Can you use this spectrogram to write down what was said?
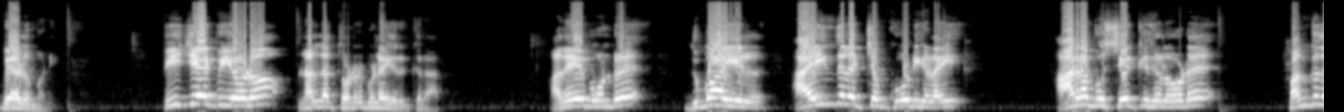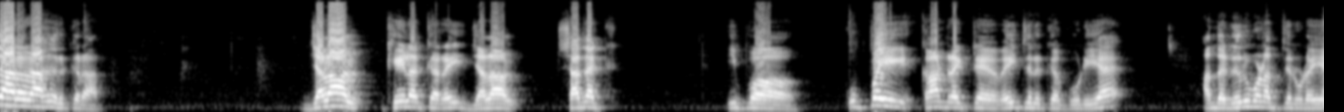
வேலுமணி. பிஜேபியோடும் நல்ல தொடர்பில் இருக்கிறார். அதே போன்று துபாயில் ஐந்து லட்சம் கோடிகளை அரபு சேக்குகளோடு பங்குதாரராக இருக்கிறார். ஜலால் கீழக்கரை ஜலால் சதக். இப்போ குப்பை கான்ட்ராக்டை வைத்திருக்கக்கூடிய அந்த நிறுவனத்தினுடைய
